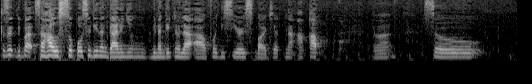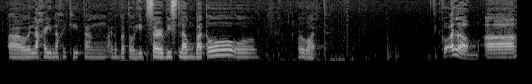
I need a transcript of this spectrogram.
kasi di ba sa House supposedly nanggaling yung binanggit nyo la ah, for this year's budget na akap. Di ba? So, ah, wala kayo nakikitang, ano ba to, lip service lang ba to? Or, or what? Hindi ko alam. Ah,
